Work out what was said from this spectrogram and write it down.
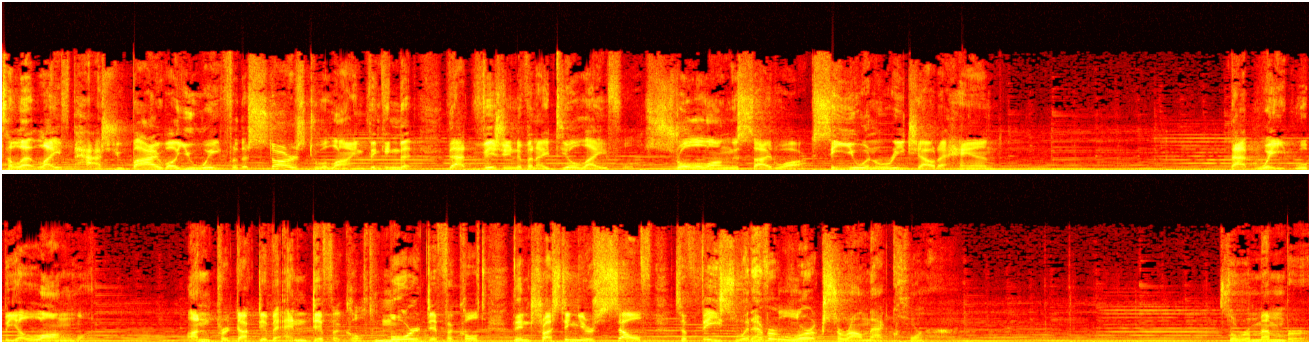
to let life pass you by while you wait for the stars to align, thinking that that vision of an ideal life will stroll along the sidewalk, see you and reach out a hand. That wait will be a long one unproductive and difficult, more difficult than trusting yourself to face whatever lurks around that corner. So remember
